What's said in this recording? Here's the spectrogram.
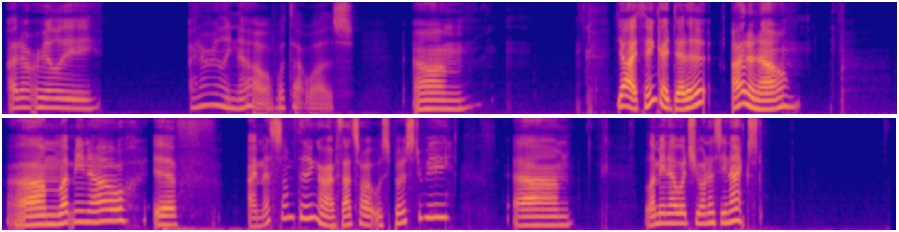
I don't really. I don't really know what that was. Um. Yeah, I think I did it. I don't know. Um, let me know if I missed something or if that's how it was supposed to be. Um, let me know what you want to see next.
